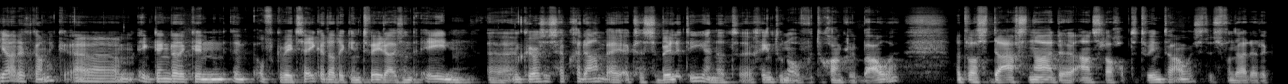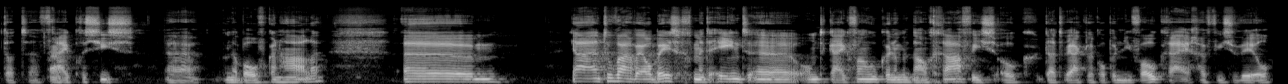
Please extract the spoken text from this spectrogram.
Ja, dat kan ik. Ehm, ik denk dat ik in, of ik weet zeker dat ik in 2001 een cursus heb gedaan bij Accessibility. En dat ging toen over toegankelijk bouwen. Dat was daags na de aanslag op de Twin Towers. Dus vandaar dat ik dat vrij precies naar boven kan halen. Ehm ja, en toen waren wij al bezig met Eend om te kijken van hoe kunnen we het nou grafisch ook daadwerkelijk op een niveau krijgen, visueel,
